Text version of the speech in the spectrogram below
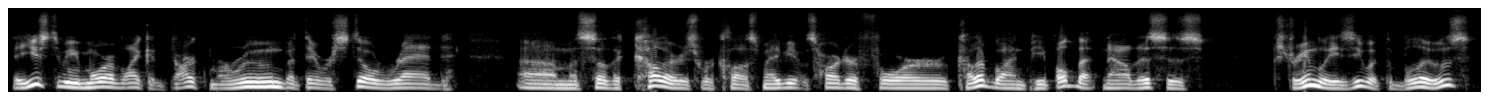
They used to be more of like a dark maroon, but they were still red. Um, so the colors were close. Maybe it was harder for colorblind people, but now this is extremely easy with the blues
